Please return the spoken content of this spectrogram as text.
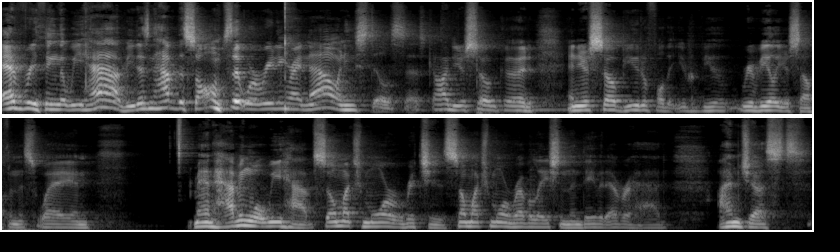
everything that we have. He doesn't have the Psalms that we're reading right now, and he still says, God, you're so good and you're so beautiful that you reveal, yourself in this way. And man, having what we have, so much more riches, so much more revelation than David ever had, I'm just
